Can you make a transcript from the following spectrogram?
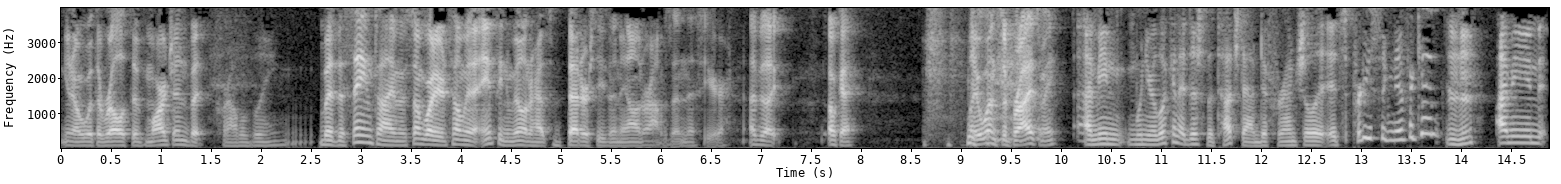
you know, with a relative margin. But Probably. but at the same time, if somebody were telling me that Anthony Miller has a better season than Allen Robinson this year, I'd be like, okay, Like, it wouldn't surprise me. I mean, when you're looking at just the touchdown differential, it's pretty significant. Mm-hmm. I mean,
